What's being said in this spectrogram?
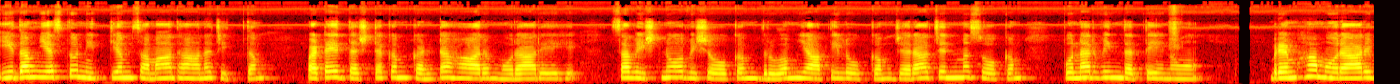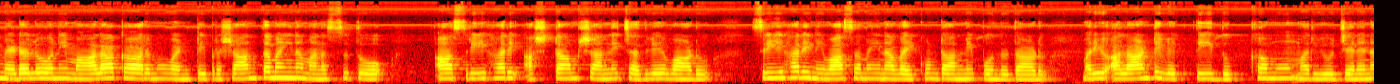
ఇదం యస్తు నిత్యం సమాధాన చిత్తం. పటే దష్టకం కంఠహారం మురారేహే. స విష్ణోర్విశోకం ధ్రువం యాతి లోకం జరాజన్మ శోకం పునర్విందతేనో. బ్రహ్మ మురారి మెడలోని మాలాకారము వంటి ప్రశాంతమైన మనస్సుతో ఆ శ్రీహరి అష్టాంశాన్ని చదివేవాడు. శ్రీహరి నివాసమైన వైకుంఠాన్ని పొందుతాడు. మరియు అలాంటి వ్యక్తి దుఃఖము మరియు జనన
